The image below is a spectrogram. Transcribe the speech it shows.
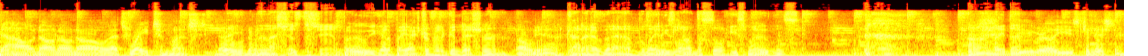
No, no, no, no. That's way too much. No, no, no. that's just the shampoo. You got to pay extra for the conditioner. Oh, yeah. Got to have that. The ladies love the silky smoothness. huh? They do. Do you really use conditioner?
